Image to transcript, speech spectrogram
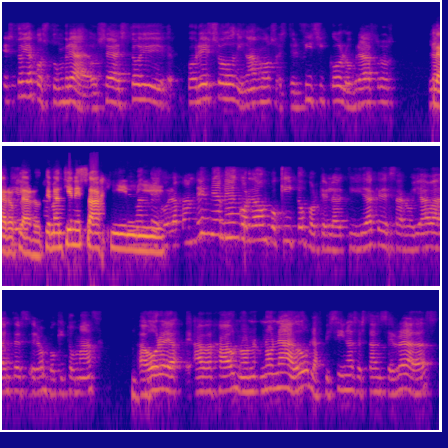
estoy acostumbrada, o sea, estoy, por eso, digamos, este, el físico, los brazos. Claro, claro, te mantienes ágil. Y... La pandemia me ha engordado un poquito porque la actividad que desarrollaba antes era un poquito más. Ahora ha bajado, no, no nado, las piscinas están cerradas,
